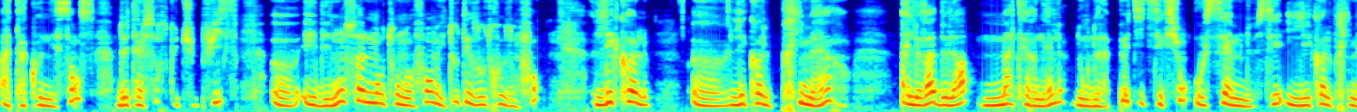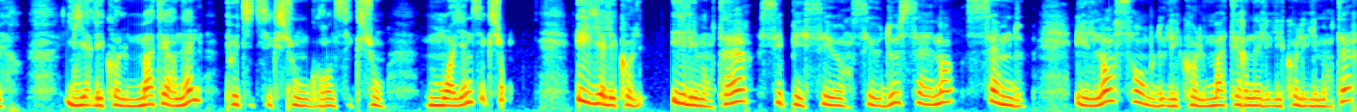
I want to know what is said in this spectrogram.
à ta connaissance, de telle sorte que tu puisses euh, aider non seulement ton enfant, mais tous tes autres enfants. L'école, euh, l'école primaire, elle va de la maternelle, donc de la petite section au CM2, c'est l'école primaire. Il y a l'école maternelle, petite section, grande section, moyenne section, et il y a l'école élémentaire, CP, CE1, CE2, CM1, CM2. Et l'ensemble de l'école maternelle et l'école élémentaire,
